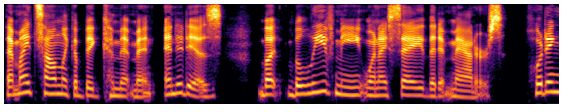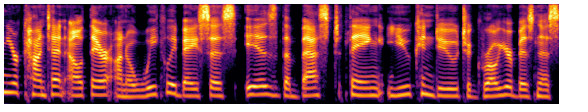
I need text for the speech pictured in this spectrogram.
That might sound like a big commitment, and it is, but believe me when I say that it matters. Putting your content out there on a weekly basis is the best thing you can do to grow your business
